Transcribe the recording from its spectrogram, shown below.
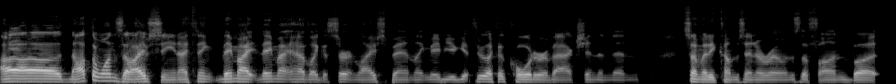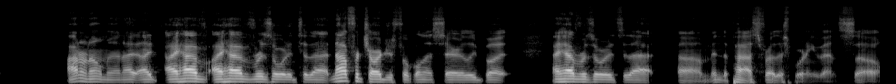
Uh, not the ones that I've seen. I think they might they might have like a certain lifespan. Like maybe you get through like a quarter of action, and then somebody comes in and ruins the fun. But I don't know, man. I, I I have I have resorted to that, not for Chargers football necessarily, but I have resorted to that um, in the past for other sporting events. So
